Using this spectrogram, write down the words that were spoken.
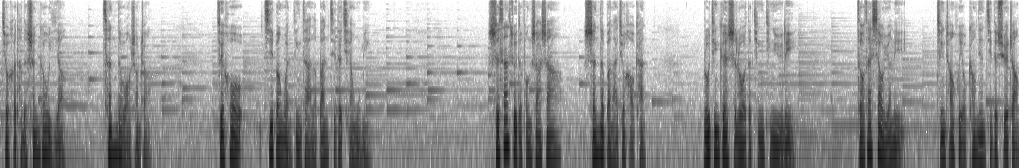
就和她的身高一样，噌的往上涨。最后，基本稳定在了班级的前五名。十三岁的冯莎莎，生的本来就好看。如今更是落得亭亭玉立。走在校园里，经常会有高年级的学长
